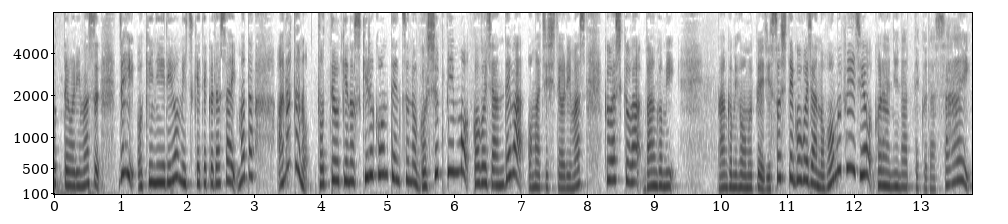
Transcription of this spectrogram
っております。ぜひ、お気に入りを見つけてください。また、あなたのとっておきのスキルコンテンツのご出品も、ゴゴちゃんではお待ちしております。ます。詳しくは番組、番組ホームページ、そして午後ジャンのホームページをご覧になってください。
